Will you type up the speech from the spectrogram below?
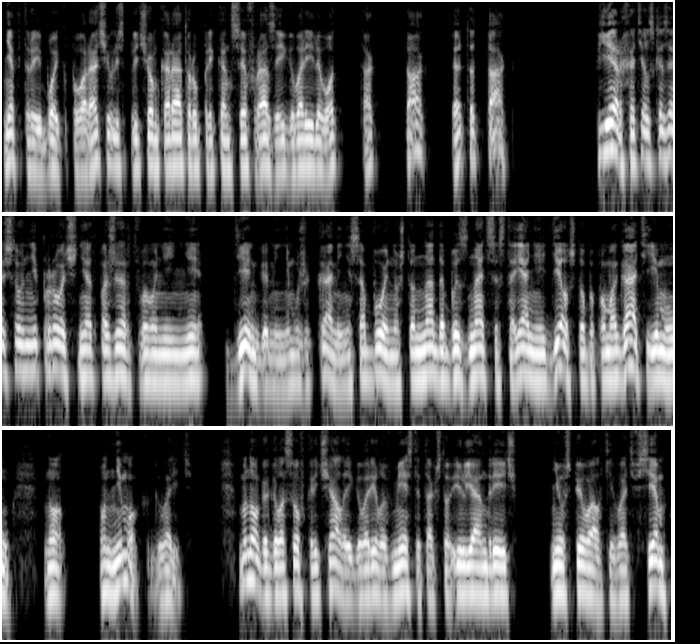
Некоторые бойко поворачивались плечом к оратору при конце фразы и говорили «Вот так, так, это так». Пьер хотел сказать, что он не прочь ни от пожертвований, ни деньгами, ни мужиками, ни собой, но что надо бы знать состояние дел, чтобы помогать ему, но он не мог говорить. Много голосов кричало и говорило вместе, так что Илья Андреевич не успевал кивать всем,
